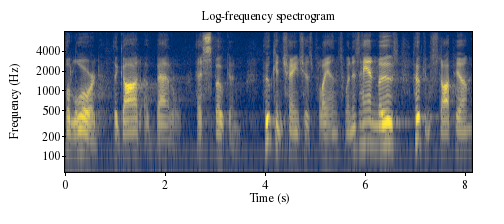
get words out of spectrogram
The Lord, the God of battle, has spoken. Who can change his plans? When his hand moves, who can stop him?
